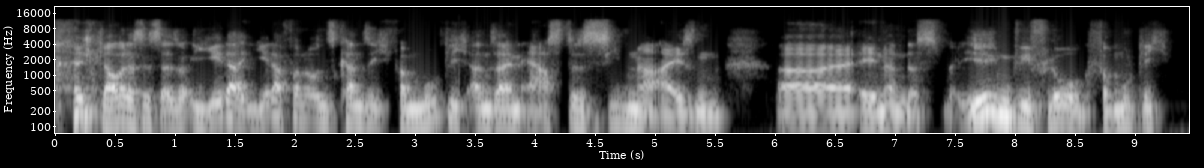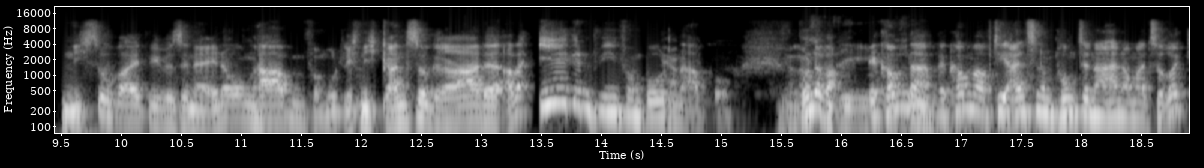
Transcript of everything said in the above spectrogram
ich glaube, das ist also jeder, jeder von uns kann sich vermutlich an sein erstes Siebener Eisen äh, erinnern, das irgendwie flog, vermutlich nicht so weit, wie wir es in Erinnerung haben, vermutlich nicht ganz so gerade, aber irgendwie vom Boden ja. abhob. Wunderbar. Wir kommen, da, wir kommen auf die einzelnen Punkte nachher nochmal zurück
